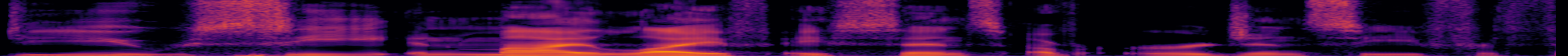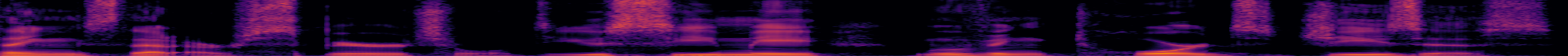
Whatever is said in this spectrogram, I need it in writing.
Do you see in my life a sense of urgency for things that are spiritual? Do you see me moving towards Jesus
